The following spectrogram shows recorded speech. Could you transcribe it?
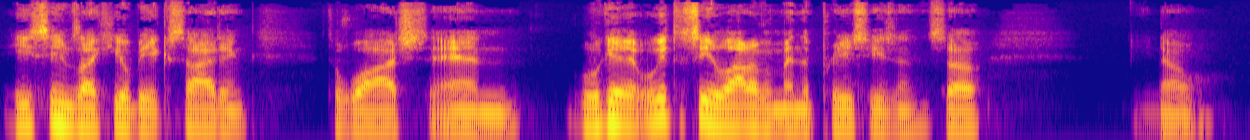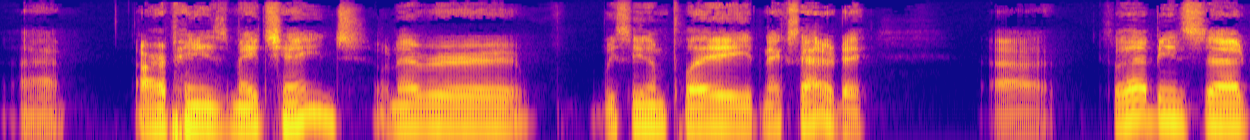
he seems like he'll be exciting to watch, and we'll get we'll get to see a lot of them in the preseason. So, you know, uh, our opinions may change whenever we see them play next Saturday. Uh, so that being said,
